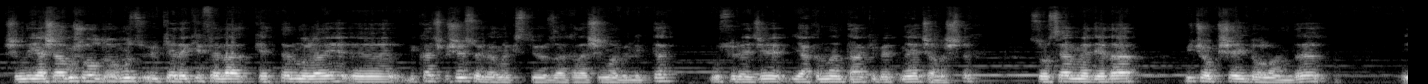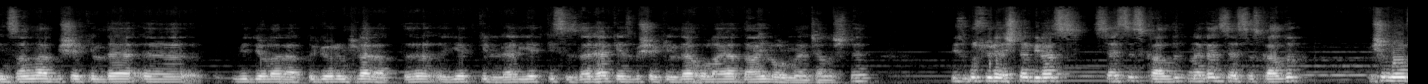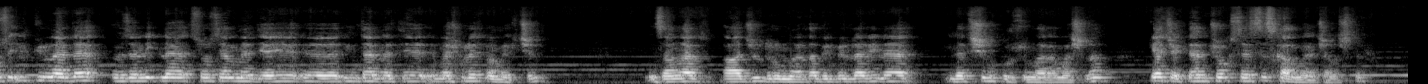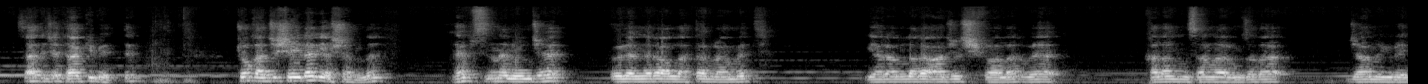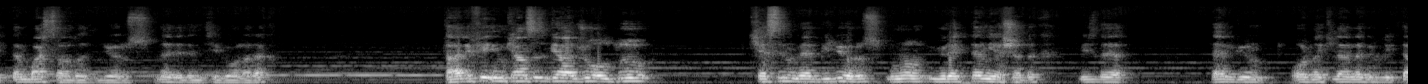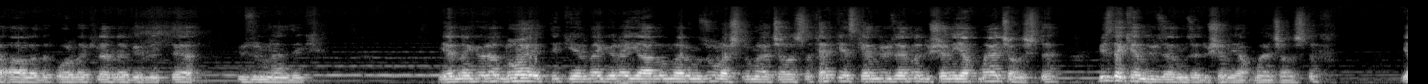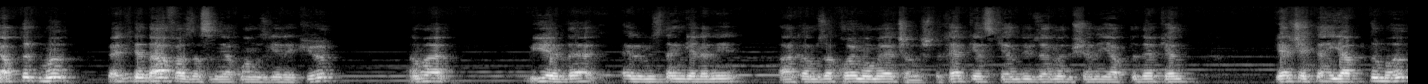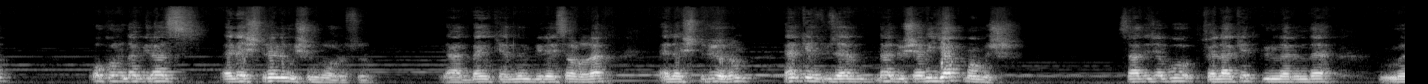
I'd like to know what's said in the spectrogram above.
Şimdi yaşamış olduğumuz ülkedeki felaketten dolayı e, birkaç bir şey söylemek istiyoruz arkadaşımla birlikte. Bu süreci yakından takip etmeye çalıştık. Sosyal medyada birçok şey dolandı. İnsanlar bir şekilde e, videolar attı, görüntüler attı. Yetkililer, yetkisizler herkes bir şekilde olaya dahil olmaya çalıştı. Biz bu süreçte biraz sessiz kaldık. Neden sessiz kaldık? İşin doğrusu ilk günlerde özellikle sosyal medyayı, e, interneti meşgul etmemek için insanlar acil durumlarda birbirleriyle iletişim kursunlar amaçlı. Gerçekten çok sessiz kalmaya çalıştık. Sadece takip ettim. Çok acı şeyler yaşandı. Hepsinden önce ölenlere Allah'tan rahmet, yaralılara acil şifalar ve kalan insanlarımıza da canı yürekten başsağlığı diliyoruz. Ne dedim TV olarak. Tarifi imkansız bir acı olduğu kesin ve biliyoruz. Bunu yürekten yaşadık. Biz de her gün oradakilerle birlikte ağladık. Oradakilerle birlikte hüzünlendik. Yerine göre dua ettik. Yerine göre yardımlarımızı ulaştırmaya çalıştık. Herkes kendi üzerine düşeni yapmaya çalıştı. Biz de kendi üzerimize düşeni yapmaya çalıştık. Yaptık mı? Belki de daha fazlasını yapmamız gerekiyor. Ama bir yerde elimizden geleni arkamıza koymamaya çalıştık. Herkes kendi üzerine düşeni yaptı derken gerçekten yaptı mı? O konuda biraz eleştirelim işin doğrusu. Yani ben kendim bireysel olarak eleştiriyorum. Herkes üzerine düşeni yapmamış. Sadece bu felaket günlerinde e,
